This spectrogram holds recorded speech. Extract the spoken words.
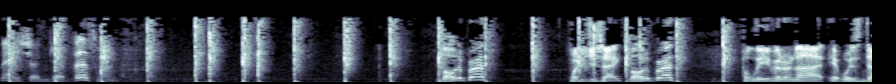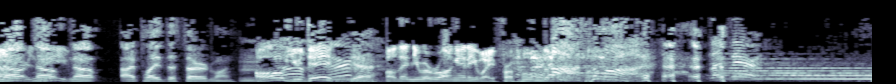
Now you should get this one. Motor breath? What did you say? Motor breath? Believe it or not, it was No, Dyer's no, Eve. no. I played the third one. Oh, you Oh, the did? third Yeah. Well, then you were wrong anyway. For whom the... Ah, come on. Let's hear it.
